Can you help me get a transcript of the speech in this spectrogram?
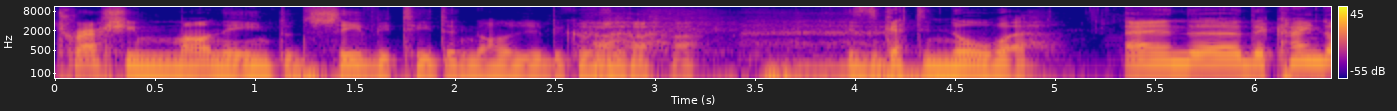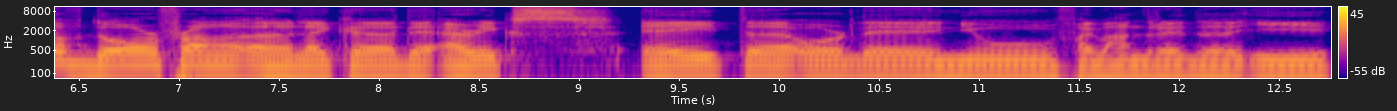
trashy money into the CVT technology because it's getting nowhere. And uh, the kind of door from uh, like uh, the RX 8 uh, or the new 500e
